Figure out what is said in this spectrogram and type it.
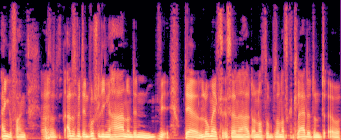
eingefangen. Also alles mit den wuscheligen Haaren und den We- der Lomax ist ja dann halt auch noch so besonders gekleidet und äh,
